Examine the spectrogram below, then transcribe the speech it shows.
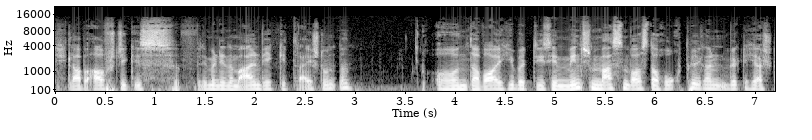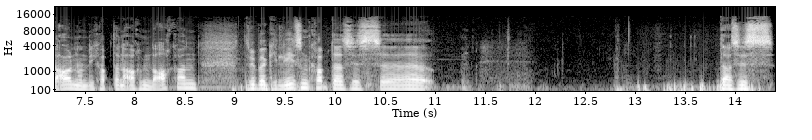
Ich glaube, Aufstieg ist, wenn man den normalen Weg geht, drei Stunden. Und da war ich über diese Menschenmassen, was da hochpilgern, wirklich erstaunt. Und ich habe dann auch im Nachgang darüber gelesen gehabt, dass es, äh, dass es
